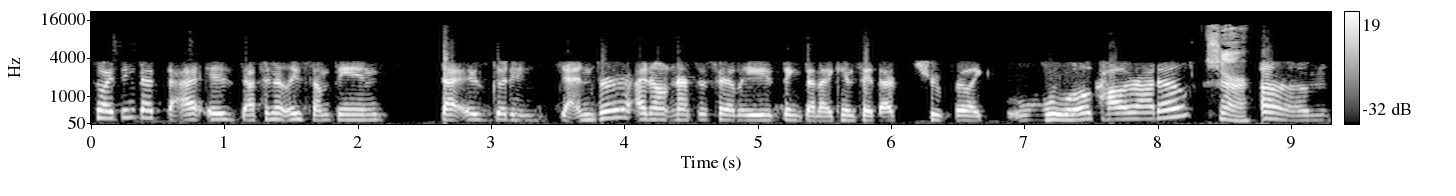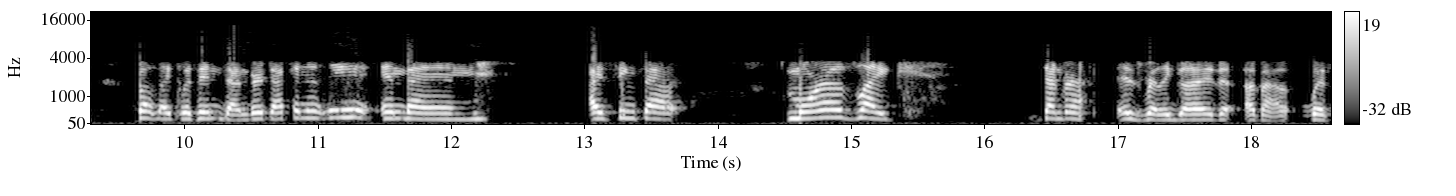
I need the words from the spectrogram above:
so I think that that is definitely something that is good in Denver. I don't necessarily think that I can say that's true for like rural Colorado. Sure. Um, but like within Denver, definitely. And then I think that more of like Denver is really good about with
